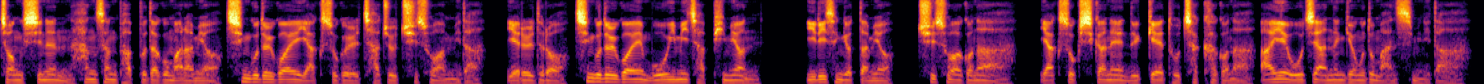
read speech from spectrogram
정 씨는 항상 바쁘다고 말하며 친구들과의 약속을 자주 취소합니다. 예를 들어 친구들과의 모임이 잡히면 일이 생겼다며 취소하거나 약속 시간에 늦게 도착하거나 아예 오지 않는 경우도 많습니다.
